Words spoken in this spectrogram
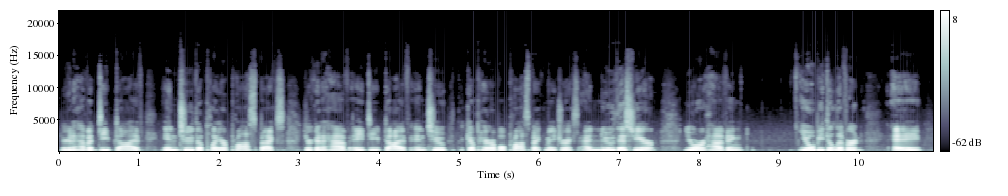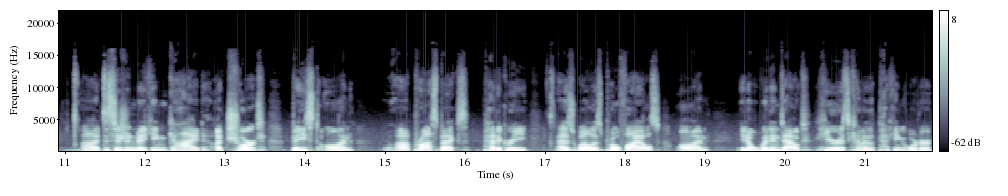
You're going to have a deep dive into the player prospects. You're going to have a deep dive into the comparable prospect matrix. And new this year, you're having, you will be delivered a uh, decision making guide, a chart based on uh, prospects, pedigree, as well as profiles on you know, when in doubt, here is kind of the pecking order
